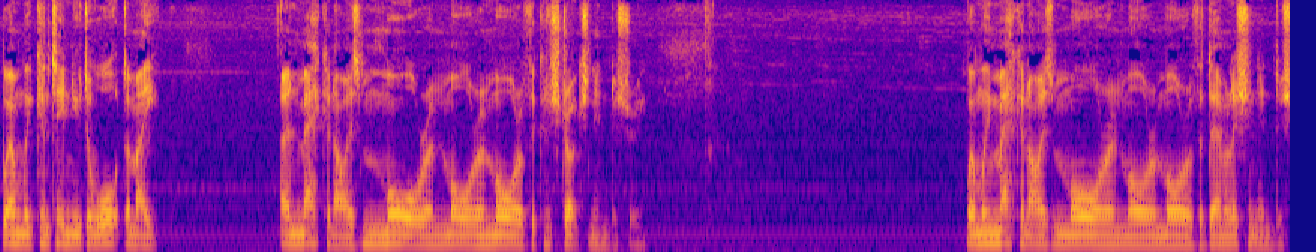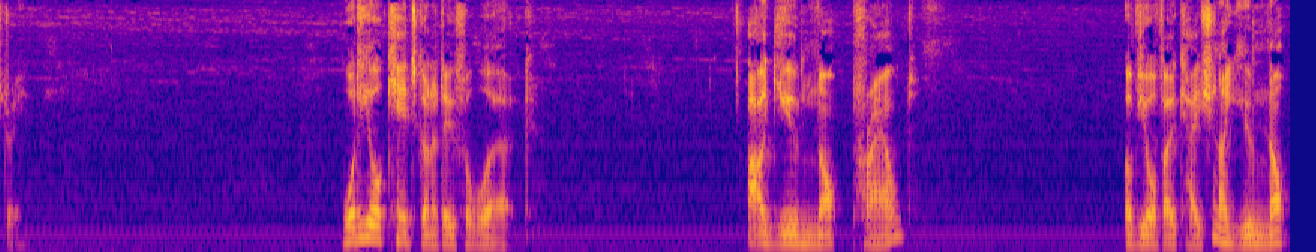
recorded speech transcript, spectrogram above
when we continue to automate and mechanise more and more and more of the construction industry? When we mechanise more and more and more of the demolition industry? What are your kids going to do for work? Are you not proud of your vocation? Are you not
